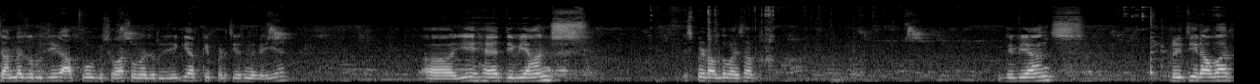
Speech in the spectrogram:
जानना ज़रूरी है आपको विश्वास होना ज़रूरी है कि आपकी पर्ची इसमें गई है। आ, ये है दिव्यांश। इस पर डाल दो भाई साहब। दिव्यांश प्रीति रावत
